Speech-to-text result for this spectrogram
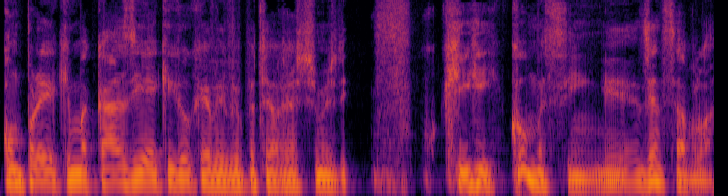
comprei aqui uma casa e é aqui que eu quero viver para ter o resto dos meus dias. O quê? Como assim? A gente sabe lá.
